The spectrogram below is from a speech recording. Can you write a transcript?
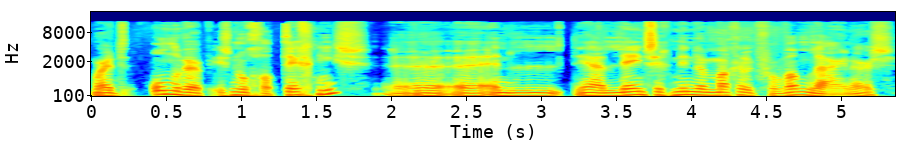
Maar het onderwerp is nogal technisch uh, uh, en ja, leent zich minder makkelijk voor wandelaars.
